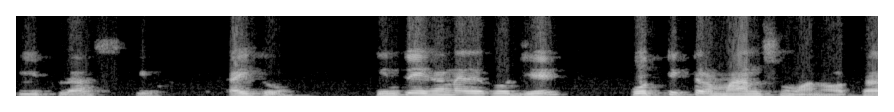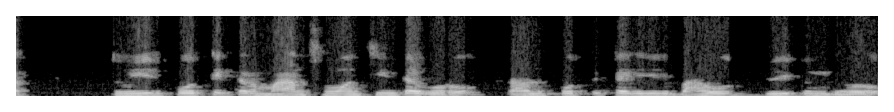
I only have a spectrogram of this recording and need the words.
P plus Q তাই তো? কিন্তু এখানে দেখো যে প্রত্যেকটার মান সমান, অর্থাৎ তুমি যদি প্রত্যেকটার মান সমান চিন্তা করো, তাহলে প্রত্যেকটাকে যদি বাহু যদি তুমি ধরো,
